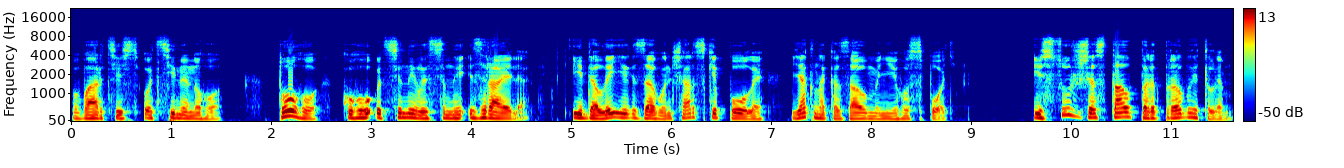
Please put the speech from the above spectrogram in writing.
вартість оціненого, того, кого оцінили сини Ізраїля, і дали їх за гончарське поле, як наказав мені Господь. Ісус же став перед правителем.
